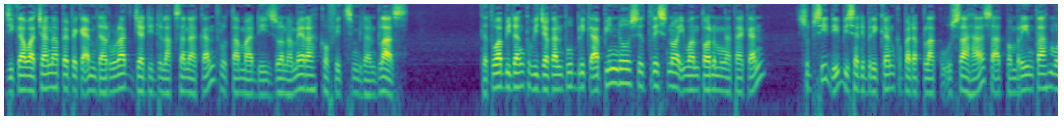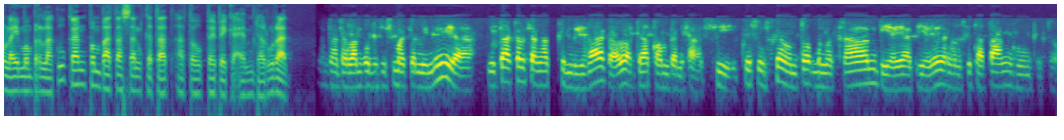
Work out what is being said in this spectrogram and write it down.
jika wacana PPKM darurat jadi dilaksanakan terutama di zona merah COVID-19. Ketua Bidang Kebijakan Publik Apindo Sutrisno Iwantono mengatakan, subsidi bisa diberikan kepada pelaku usaha saat pemerintah mulai memperlakukan pembatasan ketat atau PPKM darurat. Nah, dalam kondisi semacam ini ya kita akan sangat gembira kalau ada kompensasi khususnya untuk menekan biaya-biaya yang harus kita tanggung gitu.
